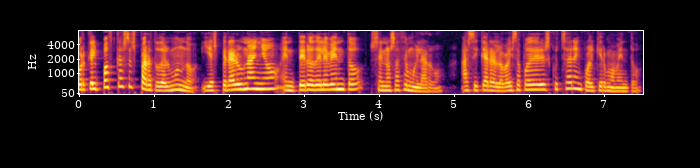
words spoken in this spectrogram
Porque el podcast es para todo el mundo y esperar un año entero del evento se nos hace muy largo, así que ahora lo vais a poder escuchar en cualquier momento.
